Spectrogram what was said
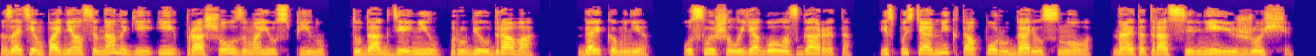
Затем поднялся на ноги и прошел за мою спину, туда, где Нил рубил дрова. «Дай-ка мне!» — услышала я голос Гаррета, и спустя миг топор ударил снова, на этот раз сильнее и жестче.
